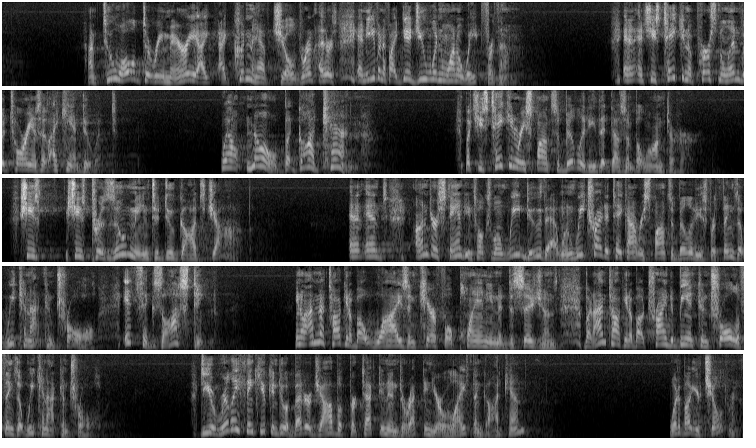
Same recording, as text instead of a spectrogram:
I'm too old to remarry. I, I couldn't have children. and even if I did, you wouldn't want to wait for them. And, and she's taking a personal inventory and says, I can't do it. Well, no, but God can. But she's taking responsibility that doesn't belong to her. She's, she's presuming to do God's job. And, and understanding, folks, when we do that, when we try to take on responsibilities for things that we cannot control, it's exhausting. You know, I'm not talking about wise and careful planning and decisions, but I'm talking about trying to be in control of things that we cannot control. Do you really think you can do a better job of protecting and directing your life than God can? What about your children?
